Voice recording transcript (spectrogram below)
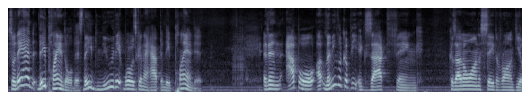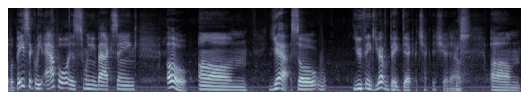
So they had they planned all this. They knew that what was going to happen. They planned it. And then Apple, uh, let me look up the exact thing because I don't want to say the wrong deal. But basically, Apple is swinging back saying, "Oh, um, yeah. So you think you have a big dick? Check this shit out." um,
